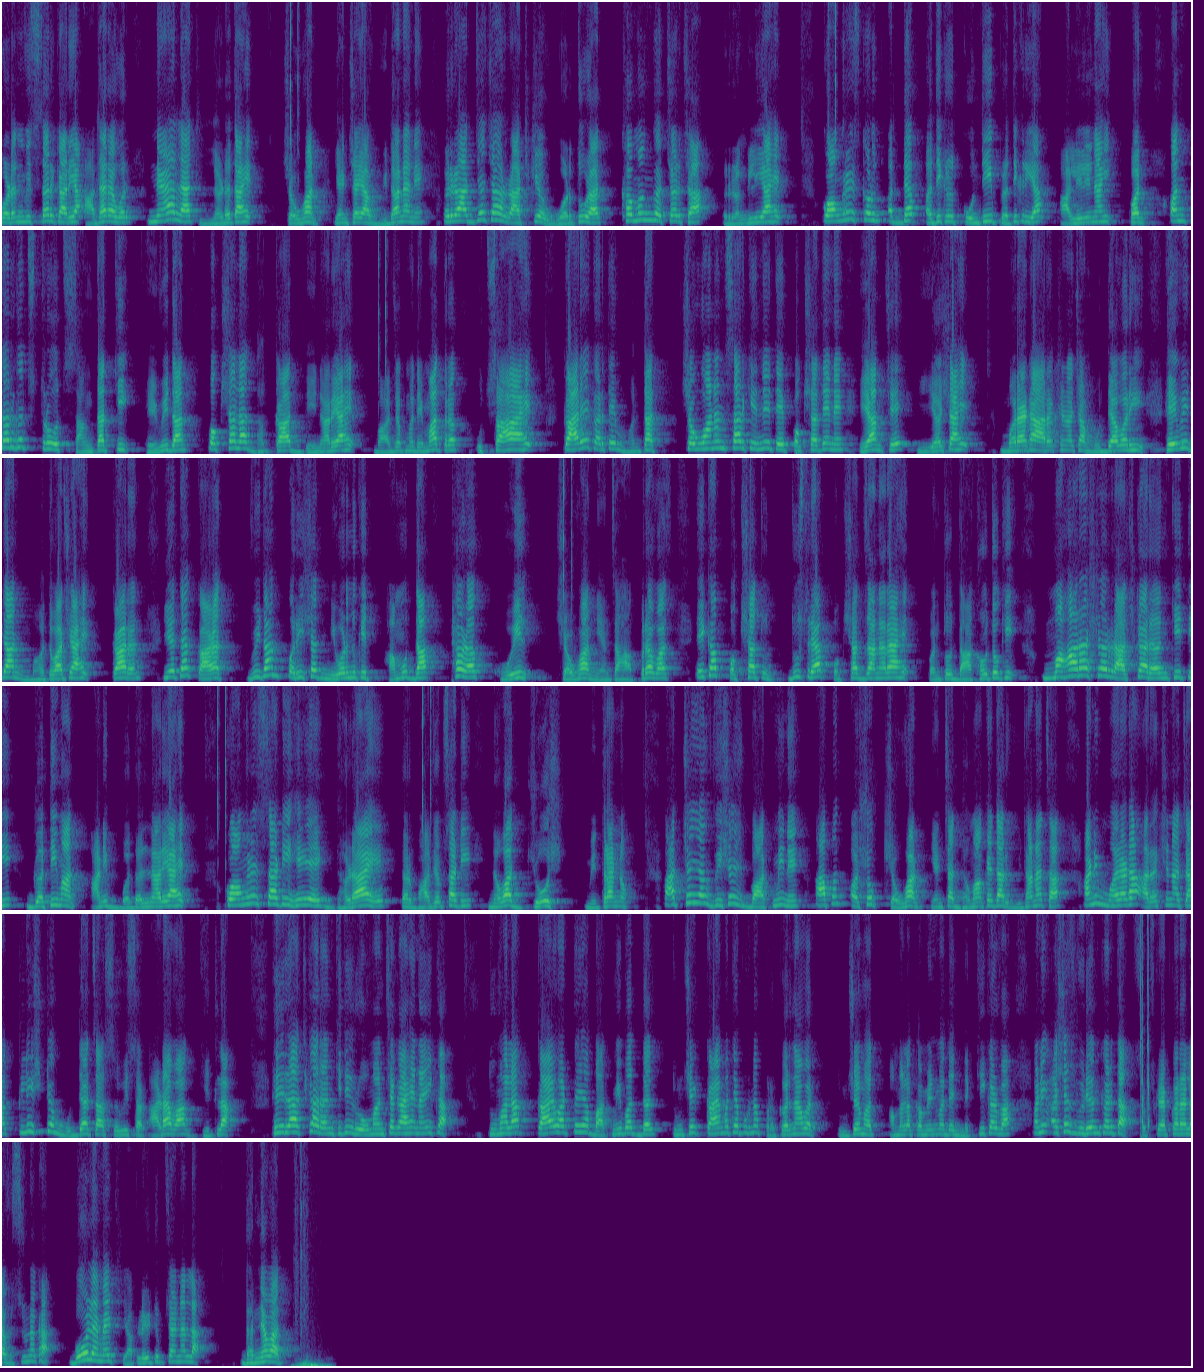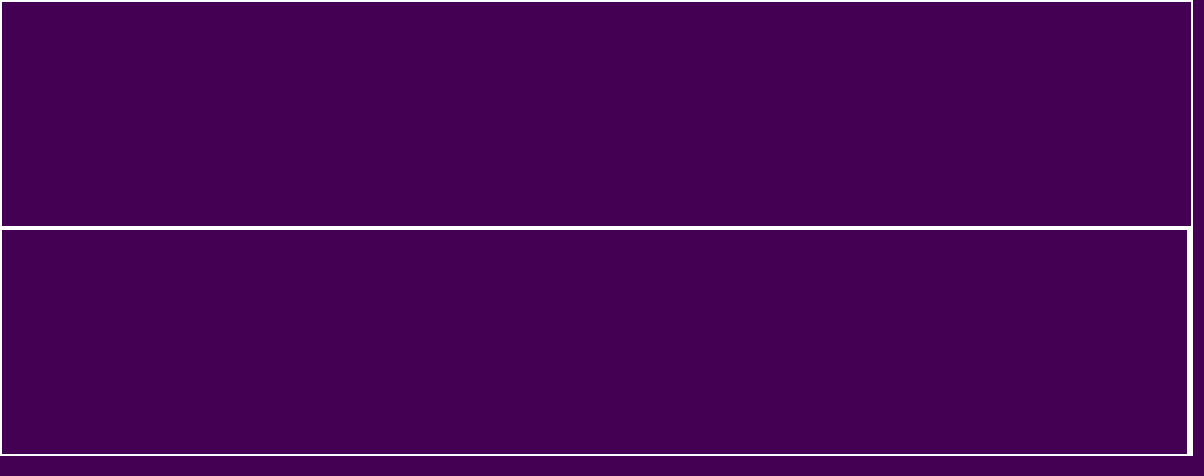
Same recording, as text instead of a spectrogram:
फडणवीस सरकार या आधारावर न्यायालयात लढत आहे. चव्हाण यांच्या या विधानाने राज्याच्या राजकीय वर्तुळात खमंग चर्चा रंगली आहे. काँग्रेसकडून अद्याप अधिकृत कोणतीही प्रतिक्रिया आलेली नाही पण अंतर्गत स्रोत सांगतात की हे विधान पक्षाला धक्का देणारे आहे. भाजपमध्ये मात्र उत्साह आहे. कार्यकर्ते म्हणतात चव्हाणांसारखे नेते पक्षात येणे हे आमचे यश आहे. मराठा आरक्षणाच्या मुद्द्यावरही हे विधान महत्त्वाचे आहे. कारण येत्या काळात विधान परिषद निवडणुकीत हा मुद्दा ठळक होईल. चव्हाण यांचा हा प्रवास एका पक्षातून दुसऱ्या पक्षात जाणार आहे. पण तो दाखवतो की महाराष्ट्र राजकारण किती गतिमान आणि बदलणारे आहे. काँग्रेससाठी हे एक धडा आहे तर भाजपसाठी नवा जोश. मित्रांनो आजच्या या विशेष बातमीने आपण अशोक चव्हाण यांच्या धमाकेदार विधानाचा आणि मराठा आरक्षणाच्या क्लिष्ट मुद्द्याचा सविस्तर आढावा घेतला. हे राजकारण किती रोमांचक आहे नाही का? तुम्हाला काय वाटतं या बातमीबद्दल? तुमचे काय मत या पूर्ण प्रकरणावर? तुमचे मत आम्हाला कमेंटमध्ये नक्की कळवा. आणि अशाच व्हिडिओकरता सबस्क्राईब करायला विसरू नका. बोल एम एच या आपल्या युट्यूब चॅनलला धन्यवाद.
